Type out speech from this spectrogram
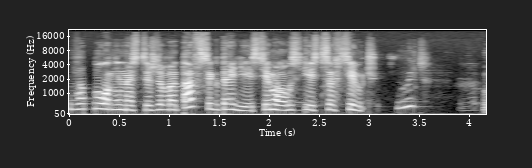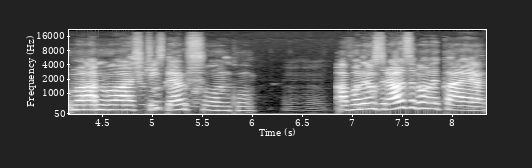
наполненности живота всегда есть. Я могу съесть совсем чуть-чуть. Вам важкість, да, в шлунку. А воно зразу виникає.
